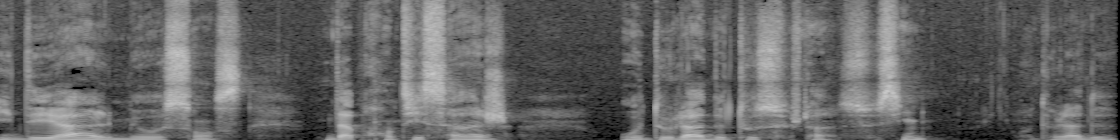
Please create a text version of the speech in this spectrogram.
idéal, mais au sens d'apprentissage, au-delà de tout cela, ceci, au-delà de,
